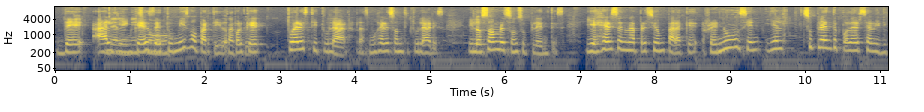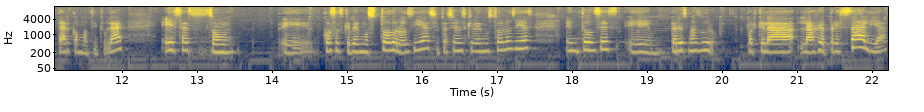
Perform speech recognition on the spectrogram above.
de alguien que es de tu mismo partido, porque tú eres titular, las mujeres son titulares y los hombres son suplentes y ejercen una presión para que renuncien y el suplente poderse habilitar como titular, esas son eh, cosas que vemos todos los días, situaciones que vemos todos los días, entonces, eh, pero es más duro, porque la, la represalia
